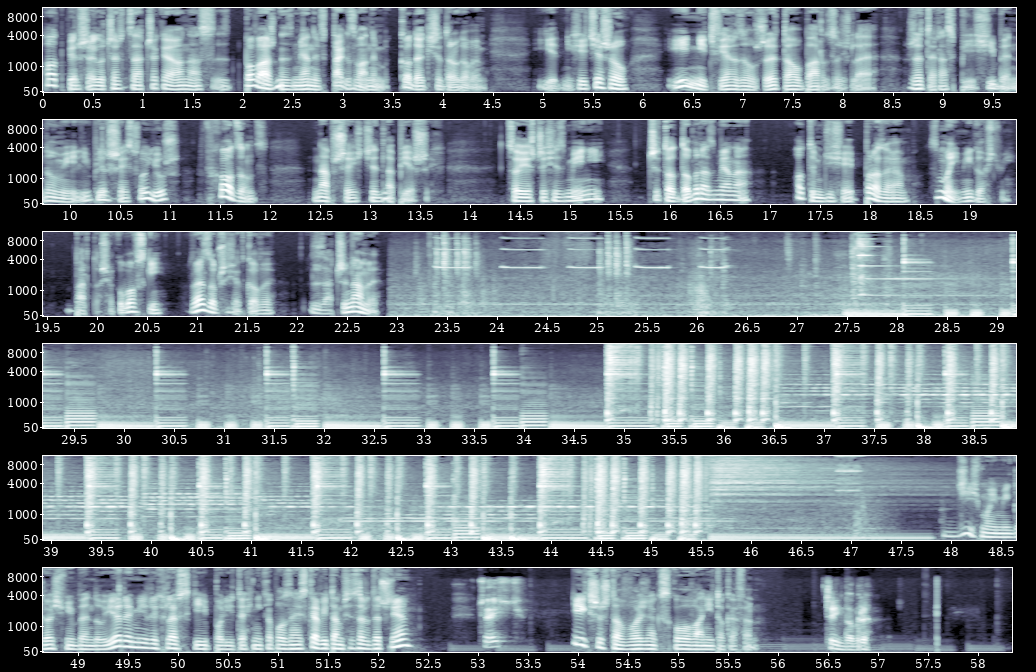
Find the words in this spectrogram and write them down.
Od 1 czerwca czekają nas poważne zmiany w tak zwanym kodeksie drogowym. Jedni się cieszą, inni twierdzą, że to bardzo źle, że teraz piesi będą mieli pierwszeństwo już wchodząc na przejście dla pieszych. Co jeszcze się zmieni? Czy to dobra zmiana? O tym dzisiaj porozmawiam z moimi gośćmi. Bartosz Jakubowski, węzeł przesiadkowy. Zaczynamy. Gośćmi będą Jeremi Rychlewski, Politechnika Poznańska. Witam cię serdecznie. Cześć. I Krzysztof Woźniak z Kołowani Tok FM. Dzień dobry.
